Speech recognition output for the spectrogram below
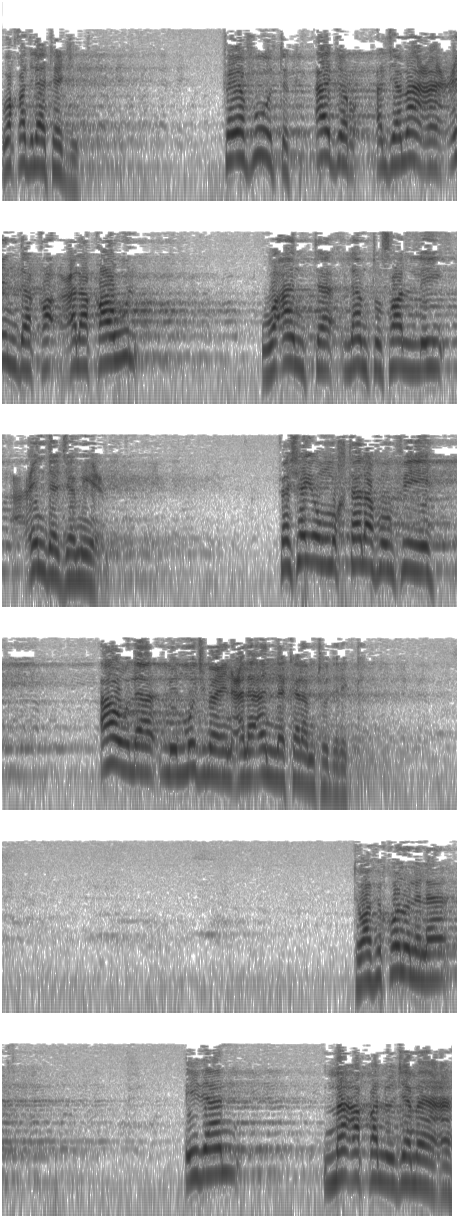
وقد لا تجد. فيفوتك أجر الجماعة عند على قول وأنت لم تصلي عند الجميع. فشيء مختلف فيه أولى من مجمع على أنك لم تدرك. توافقون ولا لا؟ إذا ما أقل الجماعة؟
